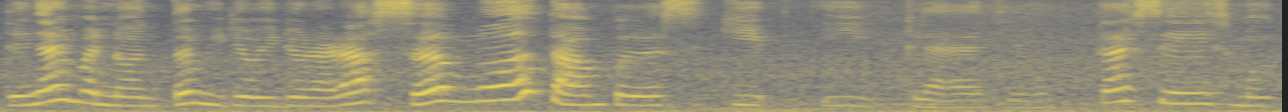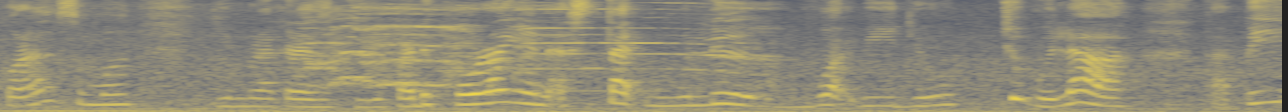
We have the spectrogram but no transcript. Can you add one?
dengan menonton video-video Rara semua tanpa skip iklan. Terima kasih semoga korang semua dimurahkan rezeki. Pada korang yang nak start mula buat video, cubalah. Tapi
